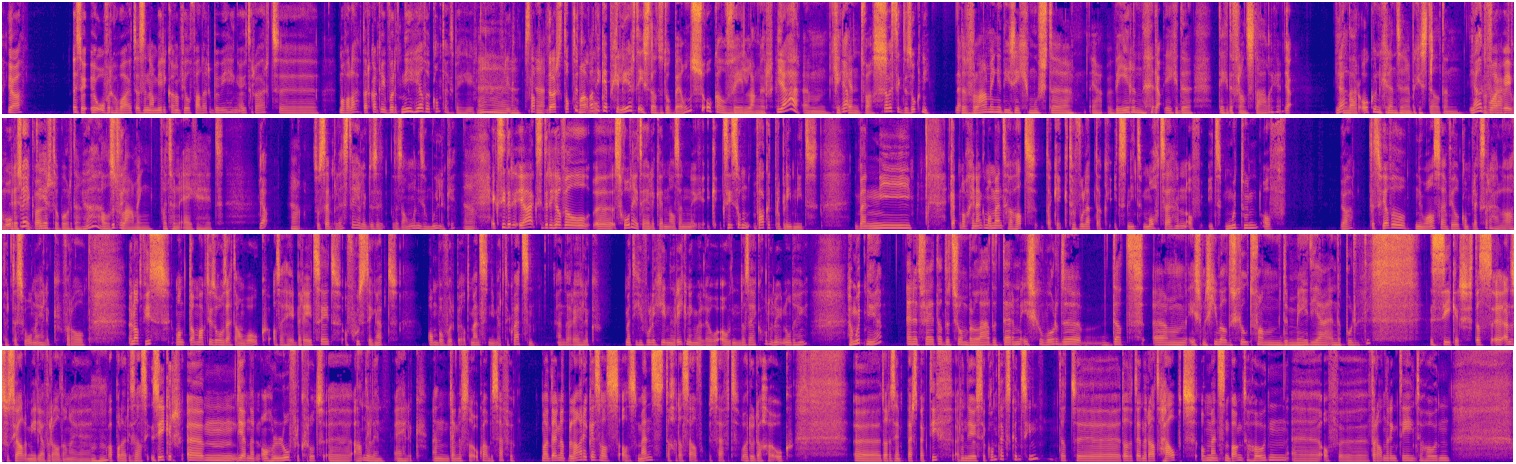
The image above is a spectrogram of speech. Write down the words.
ja. Is eh, overgewaaid. Het is in Amerika een veel fellere beweging, uiteraard. Eh, maar voilà, daar kan ik voor het niet heel veel context bij geven. Ah. Snap je? ja. Daar stopt het Maar wat ook. ik heb geleerd is dat het ook bij ons ook al veel langer Ja, ehm, gekend was. dat wist ik dus ook niet. Nee. De Vlamingen die zich moesten ja, weren tegen, de, tegen de Franstaligen. Ja. Ja, En daar ook hun grenzen hebben gesteld en Ja, gevraagd wij om gerespecteerd blijkbaar. te worden als goed? Vlaming met hun eigenheid. Ja. Zo simpel is het eigenlijk. Dus dat is allemaal niet zo moeilijk. Hè. ja. Ik, zie er, ja, ik zie er heel veel eh, schoonheid eigenlijk in. Als een, ik, ik zie soms vaak het probleem niet. Ik ben niet... Ik heb nog geen enkel moment gehad dat ik het gevoel heb dat ik iets niet mocht zeggen of iets moet doen of... ja, het is heel veel nuance en veel complexer geladen. Het is gewoon eigenlijk vooral een advies, want dan maakt u zo gezegd aan woke als jij bereid bent of hoesting hebt om bijvoorbeeld mensen niet meer te kwetsen. En daar eigenlijk met die gevoeligheden rekening willen houden. Dat is eigenlijk gewoon een uitnodiging. Je moet niet, hè. En het feit dat het zo'n beladen term is geworden, dat um, is misschien wel de schuld van de media en de politiek? Zeker. Dat is, uh, en de sociale media vooral dan, uh, mm -hmm. qua polarisatie. Zeker. Um, die hebben daar een ongelooflijk groot uh, aandeel in, eigenlijk. En ik denk dat ze dat ook wel beseffen. Maar ik denk dat het belangrijk is als, als mens dat je dat zelf ook beseft. Waardoor dat je ook uh, dat is in perspectief en in de juiste context kunt zien. Dat, uh, dat het inderdaad helpt om mensen bang te houden uh, of verandering tegen te houden.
